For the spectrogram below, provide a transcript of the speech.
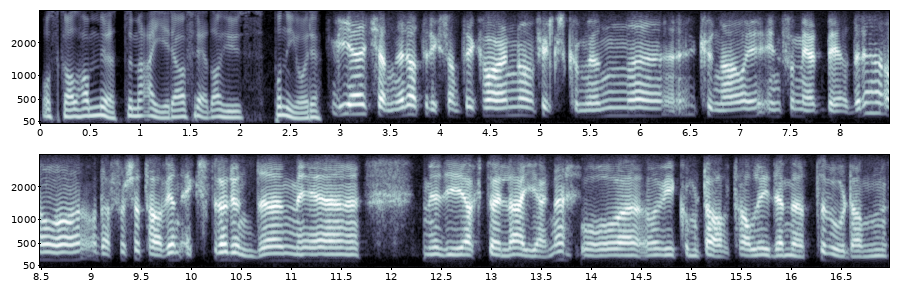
og skal ha møte med eiere av freda hus på nyåret. Vi erkjenner at Riksantikvaren og fylkeskommunen eh, kunne ha informert bedre, og derfor så tar vi en ekstra runde med med de aktuelle eierne. Og, og, vi kommer til å avtale i det møtet hvordan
